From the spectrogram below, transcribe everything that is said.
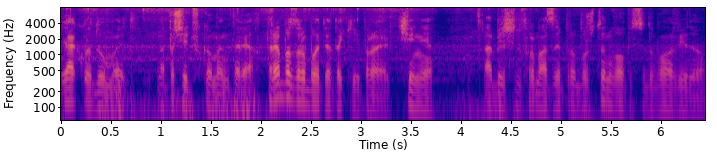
Як ви думаєте? Напишіть в коментарях, треба зробити такий проект чи ні. А більше інформації про бурштин в описі до мого відео.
